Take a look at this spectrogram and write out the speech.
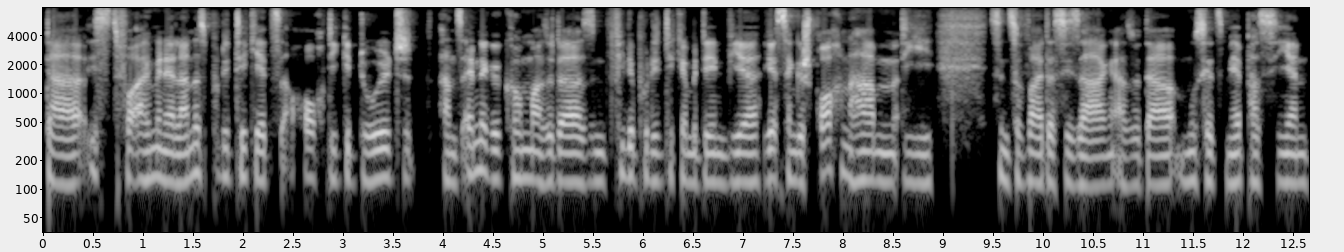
Da ist vor allem in der Landespolitik jetzt auch die Geduld ans Ende gekommen. Also da sind viele Politiker, mit denen wir gestern gesprochen haben, die sind so weit, dass sie sagen, also da muss jetzt mehr passieren.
